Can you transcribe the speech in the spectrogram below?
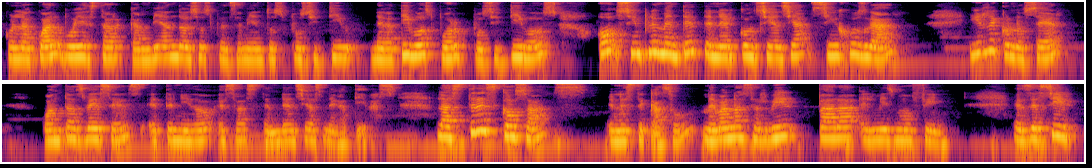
con la cual voy a estar cambiando esos pensamientos negativos por positivos o simplemente tener conciencia sin juzgar y reconocer cuántas veces he tenido esas tendencias negativas. Las tres cosas, en este caso, me van a servir para el mismo fin. Es decir,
